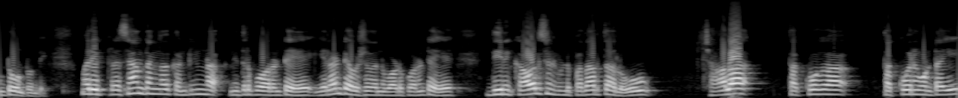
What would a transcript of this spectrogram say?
ఉంటూ ఉంటుంది. మరి ప్రశాంతంగా కంటి నిండా నిద్రపోవాలంటే ఎలాంటి ఔషధాన్ని వాడుకోవాలంటే దీనికి కావలసినటువంటి పదార్థాలు చాలా తక్కువగా తక్కువనే ఉంటాయి.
